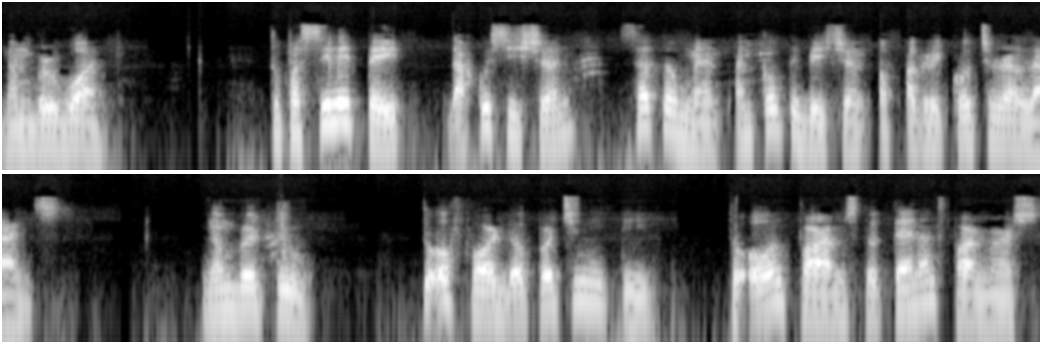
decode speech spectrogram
Number 1. To facilitate the acquisition, settlement and cultivation of agricultural lands. Number 2. To afford the opportunity to own farms to tenant farmers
